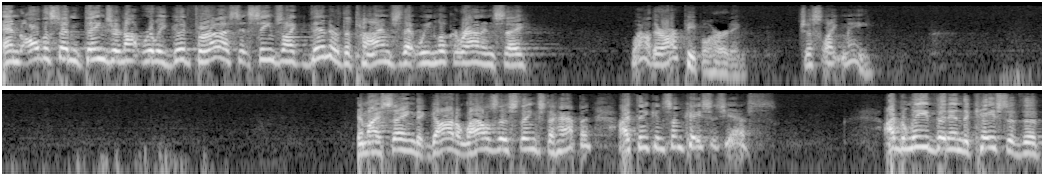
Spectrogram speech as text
and all of a sudden things are not really good for us, it seems like then are the times that we look around and say, wow, there are people hurting, just like me. Am I saying that God allows those things to happen? I think in some cases, yes. I believe that in the case of the,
